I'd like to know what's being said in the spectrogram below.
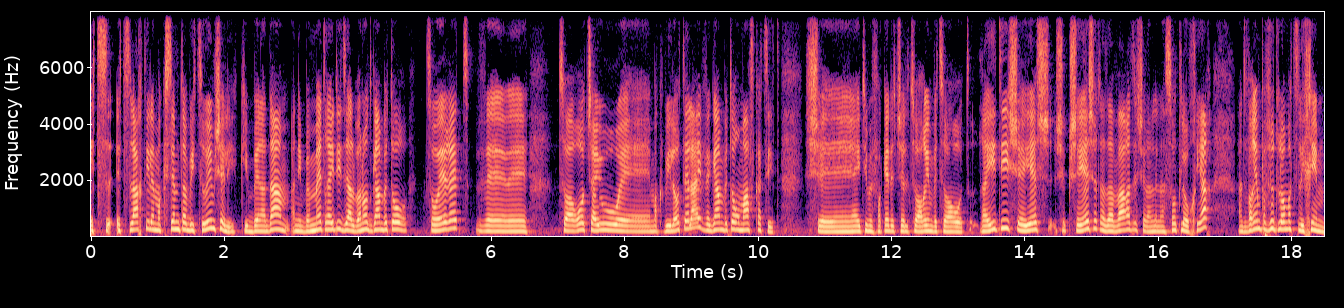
הצ, הצלחתי למקסם את הביצועים שלי, כי בן אדם, אני באמת ראיתי את זה על בנות גם בתור צוערת, ו... צוערות שהיו אה, מקבילות אליי, וגם בתור מפקצית, שהייתי מפקדת של צוערים וצוערות. ראיתי שיש, שכשיש את הדבר הזה של לנסות להוכיח, הדברים פשוט לא מצליחים.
